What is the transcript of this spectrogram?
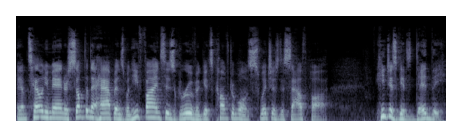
And I'm telling you, man, there's something that happens when he finds his groove and gets comfortable and switches to southpaw. He just gets deadly.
